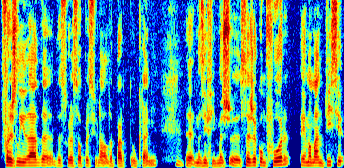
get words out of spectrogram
fragilidade da, da segurança operacional da parte da Ucrânia. Uh, mas, enfim, mas seja como for, é uma má notícia,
